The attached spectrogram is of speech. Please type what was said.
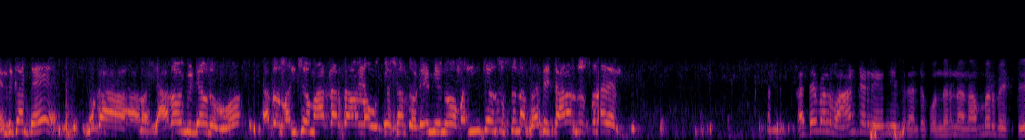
ఎందుకంటే ఒక యాదవ్ బిడ్డ నువ్వు అతను మంచిగా మాట్లాడతా ఉన్న ఉద్దేశంతో నేను మంచిగా చూస్తున్నా ప్రతి ఛానల్ చూస్తున్నా నేను. అయితే వాళ్ళు వాంటెడ్ ఏం చేశారు అంటే కొందరు నా నంబర్ పెట్టి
